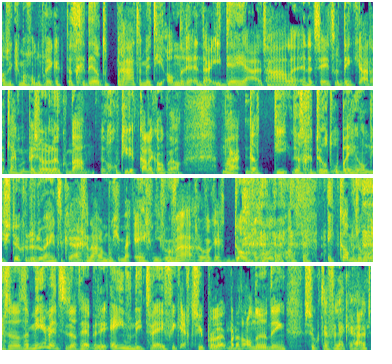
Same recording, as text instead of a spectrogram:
als ik je mag onderbreken, dat gedeelte praten met die anderen en daar ideeën uithalen en et cetera. Denk ik, ja, dat lijkt me best wel een leuke baan. Een goed idee kan ik ook wel. Maar dat, die, dat geduld opbrengen om die stukken er doorheen te krijgen, nou, daar moet je me echt niet voor vragen. Daar word ik echt doodongelukkig van. Ik kan me zo voorstellen dat er meer mensen dat hebben. Eén van die twee vind ik echt superleuk, maar dat andere ding zoekt even lekker uit.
